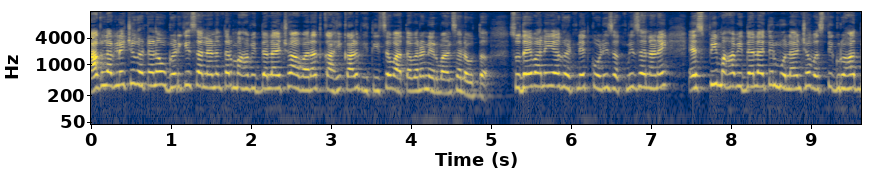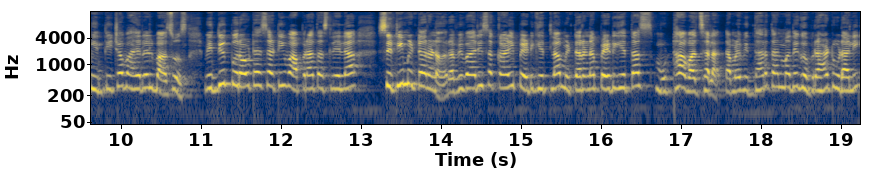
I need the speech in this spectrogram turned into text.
आग लागल्याची घटना उघडकीस आल्यानंतर महाविद्यालयाच्या आवारात काही काळ भीतीचं वातावरण निर्माण झालं होतं. सुदैवाने या घटनेत कोणी जखमी झाला नाही. एस पी महाविद्यालयातील मुलांच्या वसतिगृहात भिंतीच्या बाहेरील बाजूस विद्युत पुरवठ्यासाठी वापरात असलेल्या सिटी मीटरनं रविवारी सकाळी पेट घेतला. मीटरनं पेट घेताच मोठा आवाज झाला. त्यामुळे विद्यार्थ्यांमध्ये घबराहट उडाली.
